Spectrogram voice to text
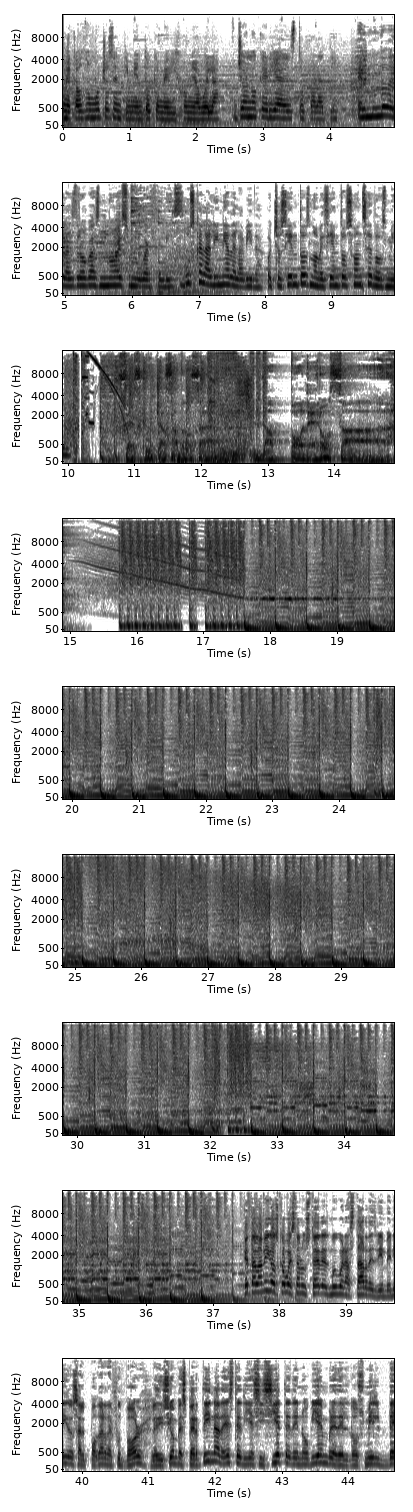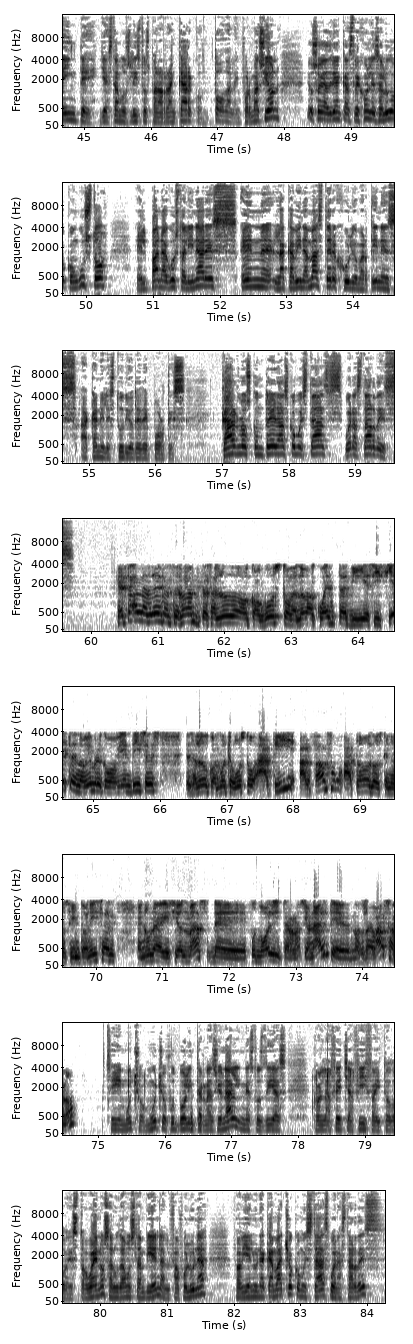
Me causó mucho sentimiento que me dijo mi abuela, yo no quería esto para ti. El mundo de las drogas no es un lugar feliz. Busca la línea de la vida. 800-911-2000. Se escucha sabrosa, la poderosa. Amigos? ¿Cómo están ustedes? Muy buenas tardes, bienvenidos al Poder del Fútbol, la edición vespertina de este 17 de noviembre del 2020. Ya estamos listos para arrancar con toda la información. Yo soy Adrián Castrejón, les saludo con gusto. El pan Augusta Linares en la cabina máster, Julio Martínez acá en el estudio de deportes. Carlos Contreras, ¿cómo estás? Buenas tardes. ¿Qué tal, Adrián Castrejón? Te saludo con gusto de nueva cuenta. 17 de noviembre, como bien dices, te saludo con mucho gusto a ti, al FAFO, a todos los que nos sintonizan en una edición más de fútbol internacional que nos rebasa, ¿no? Sí, mucho, mucho fútbol internacional en estos días con la fecha FIFA y todo esto. Bueno, saludamos también al Fafo Luna. Fabián Luna Camacho, ¿cómo estás? Buenas tardes.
